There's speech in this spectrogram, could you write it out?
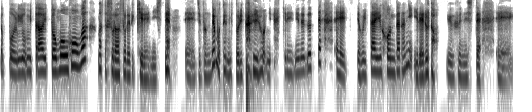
やっぱり読みたいと思う本は、またそれはそれで綺麗にして、えー、自分でも手に取りたいように綺麗に拭って、えー、読みたい本棚に入れるというふうにして、えー、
